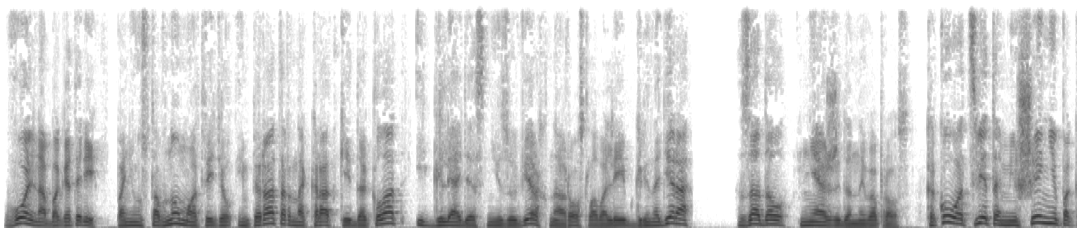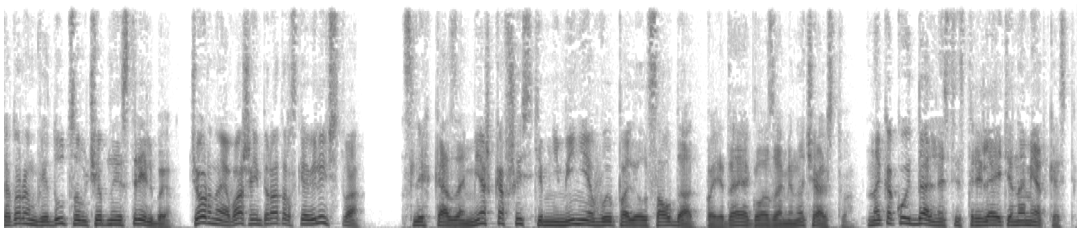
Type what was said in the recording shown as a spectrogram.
«Вольно, богатыри!» – по неуставному ответил император на краткий доклад и, глядя снизу вверх на рослого лейб-гренадера, задал неожиданный вопрос. «Какого цвета мишени, по которым ведутся учебные стрельбы? Черное, ваше императорское величество!» Слегка замешкавшись, тем не менее выпалил солдат, поедая глазами начальства. «На какой дальности стреляете на меткость?»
